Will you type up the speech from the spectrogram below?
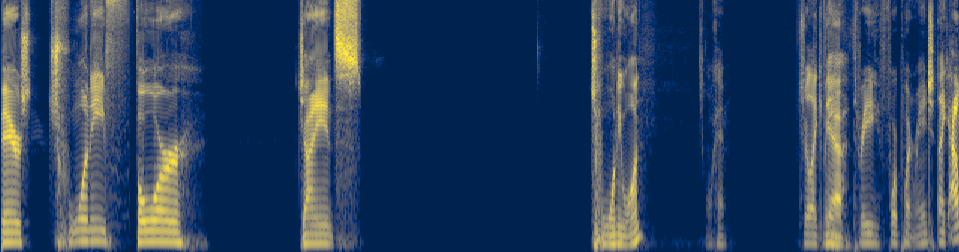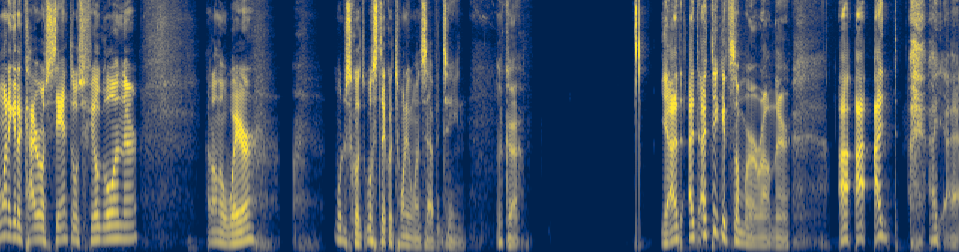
Bears 24 Giants 21. Okay. So like maybe Yeah. three, four point range. Like I want to get a Cairo Santos field goal in there. I don't know where. We'll just go. We'll stick with 21-17. Okay. Yeah, I, I, I think it's somewhere around there. I, I, I, I,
